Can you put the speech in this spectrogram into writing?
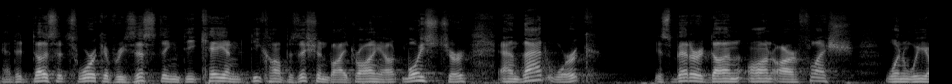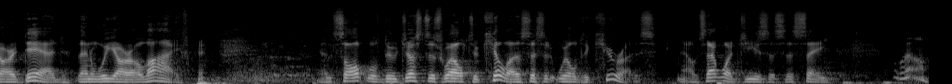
and it does its work of resisting decay and decomposition by drawing out moisture, and that work is better done on our flesh when we are dead than we are alive. and salt will do just as well to kill us as it will to cure us. Now, is that what Jesus is saying? Well,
